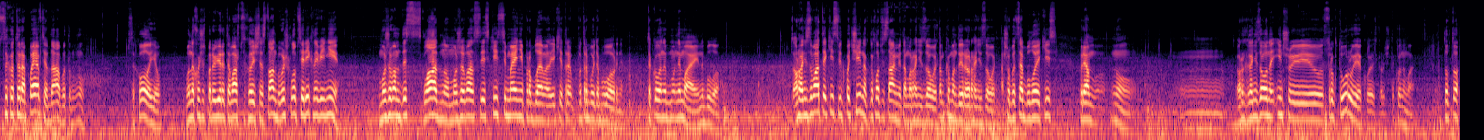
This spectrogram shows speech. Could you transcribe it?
психотерапевтів, да, або там, ну, психологів. Вони хочуть перевірити ваш психологічний стан, бо ви ж хлопці рік на війні. Може вам десь складно, може у вас є якісь сімейні проблеми, які потребують обговорення. Такого немає і не було. Організувати якийсь відпочинок, ну хлопці самі там організовують, там командири організовують. А щоб це було якісь прям, ну. М, Організовано іншою структурою якоюсь, коротше, такого немає. Тобто,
